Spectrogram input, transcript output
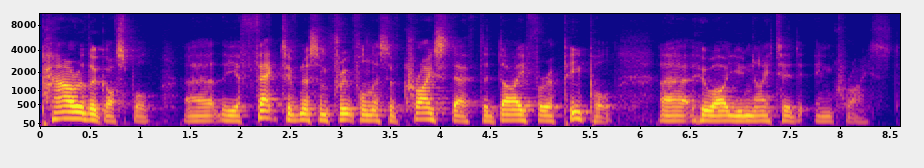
power of the gospel, uh, the effectiveness and fruitfulness of Christ's death to die for a people uh, who are united in Christ.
